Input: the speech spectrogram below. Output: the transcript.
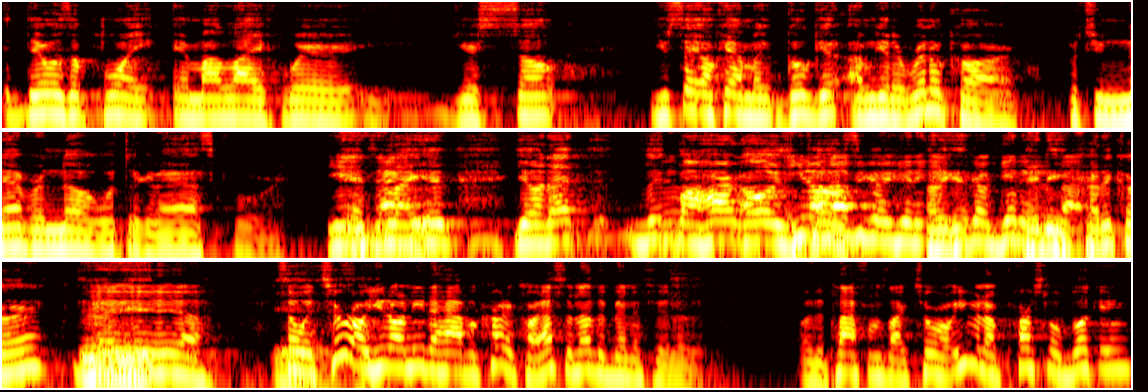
there was a point in my life where you're so you say, okay, I'm gonna go get I'm gonna get a rental car, but you never know what they're gonna ask for. Yeah, exactly. Like, it, you know that my heart always. You don't know if you're gonna get it. You're gonna get it. They need credit card. Yeah, yeah, yeah, yeah. So with Turo, you don't need to have a credit card. That's another benefit of it or the platforms like Turo, even a personal booking,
